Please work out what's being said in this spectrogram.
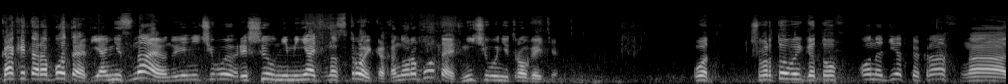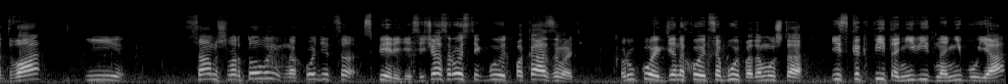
Как это работает, я не знаю, но я ничего решил не менять в настройках. Оно работает, ничего не трогайте. Вот, швартовый готов. Он одет как раз на 2. И сам швартовый находится спереди. Сейчас Ростик будет показывать рукой, где находится буй, потому что из кокпита не видно ни буя.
